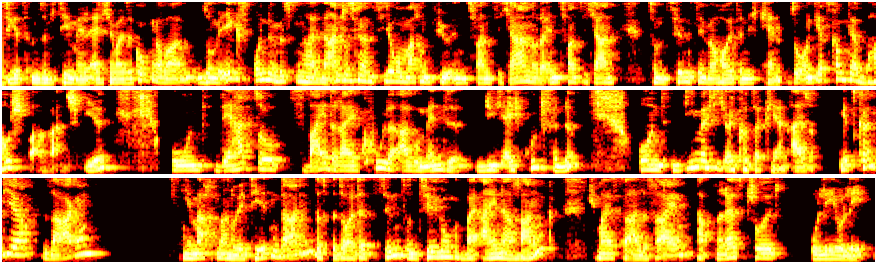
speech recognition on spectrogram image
ich jetzt im System ehrlicherweise gucken, aber Summe X und wir müssten halt eine Anschlussfinanzierung machen für in 20 Jahren oder in 20 Jahren zum Zins, den wir heute nicht kennen. So, und jetzt kommt der Bausparer ans Spiel und der hat so zwei, drei coole Argumente, die ich echt gut finde und die möchte ich euch kurz erklären. Also, jetzt könnt ihr sagen, Ihr macht ein Annuitätendarlehen, das bedeutet Zins und Tilgung bei einer Bank, schmeißt da alles rein, habt eine Restschuld, ole ole.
